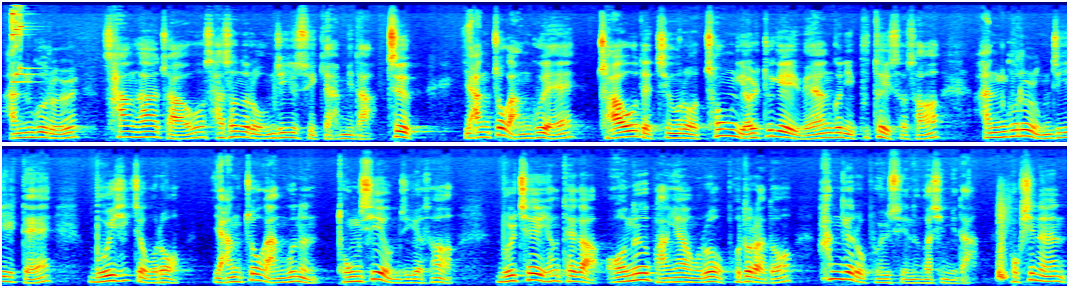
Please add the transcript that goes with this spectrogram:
안구를 상하 좌우 사선으로 움직일 수 있게 합니다. 즉 양쪽 안구에 좌우 대칭으로 총 12개의 외안근이 붙어 있어서 안구를 움직일 때 무의식적으로 양쪽 안구는 동시에 움직여서 물체의 형태가 어느 방향으로 보더라도 한 개로 보일 수 있는 것입니다. 복시는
